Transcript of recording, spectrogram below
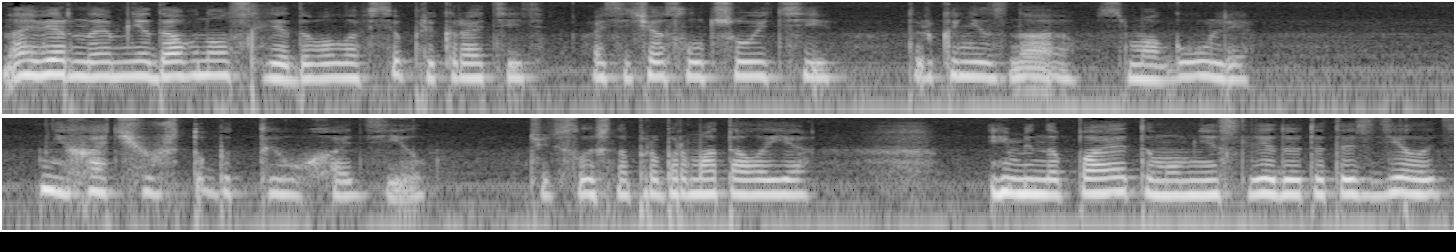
«Наверное, мне давно следовало все прекратить, а сейчас лучше уйти. Только не знаю, смогу ли». «Не хочу, чтобы ты уходил», чуть слышно пробормотала я. Именно поэтому мне следует это сделать,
